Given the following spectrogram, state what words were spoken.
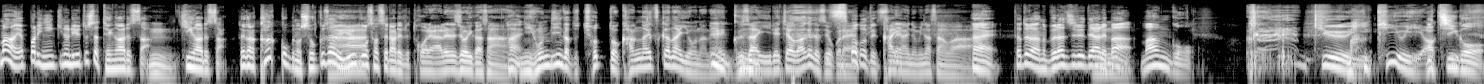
まあやっぱり人気の理由としては手軽さ、うん、気軽さそれから各国の食材を融合させられると。これあれでしょう井川さん、はい、日本人だとちょっと考えつかないようなね、うん、具材入れちゃうわけですよこれ、ね、海外の皆さんは。はい。例えばあのブラジルであれば、マンゴー。キウイ。キウイいちご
